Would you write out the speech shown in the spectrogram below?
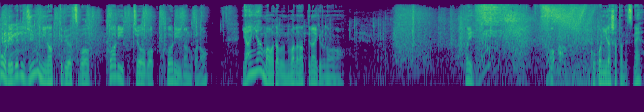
もうレベル10になってるやつばっかりっちゃばっかりなのかな？ヤンヤンマンは多分まだなってないけどな。はい。あ、ここにいらっしゃったんですね。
